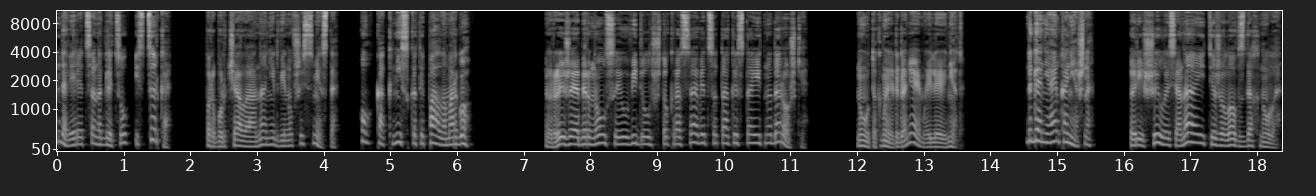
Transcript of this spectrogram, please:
Довериться наглецу из цирка, пробурчала она, не двинувшись с места. «О, как низко ты пала, Марго!» Рыжий обернулся и увидел, что красавица так и стоит на дорожке. «Ну, так мы догоняем или нет?» «Догоняем, конечно», — решилась она и тяжело вздохнула.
